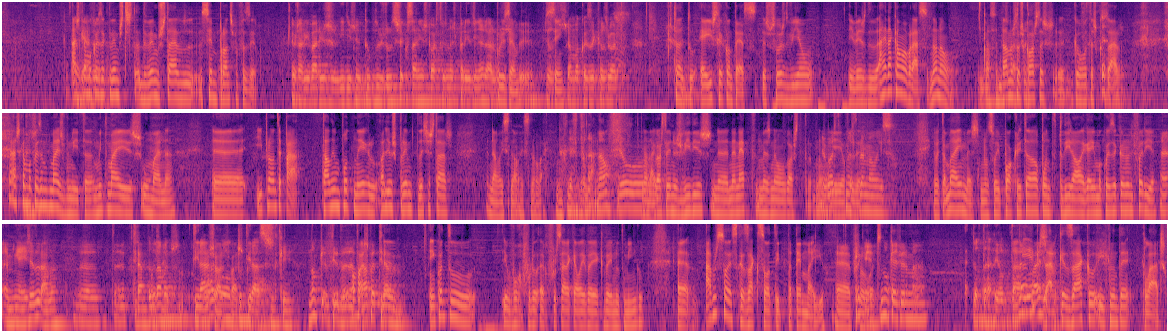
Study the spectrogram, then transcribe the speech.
Acho que é uma Aliás, coisa eh, que devemos, devemos estar sempre prontos para fazer. Eu já vi vários vídeos no YouTube dos russos a coçarem as costas nas paredes e nas árvores. Por exemplo. Eles- Sim. É uma coisa que eles gostam. Portanto, é isto que acontece. As pessoas deviam, em vez de, ai, dá cá um abraço. Não, não. Dá-me as as tuas costas que eu vou-te coçar. Acho que é uma coisa muito mais bonita, muito mais humana. Eh, e pronto, é pá, está ali um ponto negro, olha, eu espremo-te, deixa estar. Não, isso não, isso não vai. Não, isso não dá. Não, eu. Não dá. Gosto de ver nos vídeos na, na net, mas não gosto. Não eu gosto me fazer. espremam isso. Eu também, mas não sou hipócrita ao ponto de pedir a alguém uma coisa que eu não lhe faria. A, a minha ex adorava uh, tirar-me Adorava tirar Não chores, ou Vasco. tu tirasses? De quê? Não, tira- adorava Vasco, tirar. eh, enquanto eu vou reforçar aquela ideia que dei no domingo. Uh, abre só esse casaco só tipo até meio, uh, por Para quê? favor. Tu não queres ver uma. Ele está. Ele tá, é vais. sabe casaco e que não tem. Claro,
